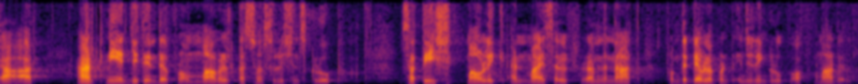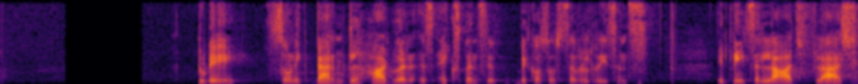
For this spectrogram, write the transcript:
are Anthony and Jitendra from Marvell Customer Solutions Group, Satish, Maulik and myself, Ravindranath from the Development Engineering Group of Marvell. Today, Sonic bare metal hardware is expensive because of several reasons. It needs a large flash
